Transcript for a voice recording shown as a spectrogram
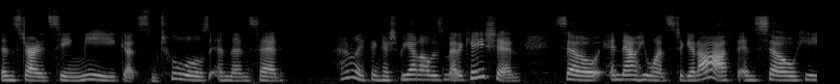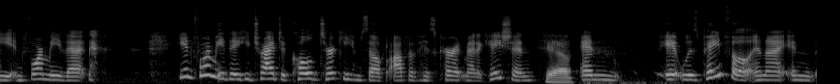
Then started seeing me, got some tools, and then said, I don't really think I should be on all this medication. So, and now he wants to get off. And so he informed me that he informed me that he tried to cold turkey himself off of his current medication Yeah. and it was painful and i and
